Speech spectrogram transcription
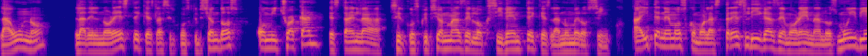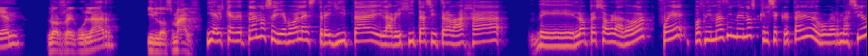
la 1, la del noreste, que es la circunscripción 2, o Michoacán, que está en la circunscripción más del occidente, que es la número 5. Ahí tenemos como las tres ligas de Morena, los muy bien, los regular y los mal. Y el que de plano se llevó la estrellita y la abejita sí trabaja de López Obrador fue pues ni más ni menos que el secretario de gobernación,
